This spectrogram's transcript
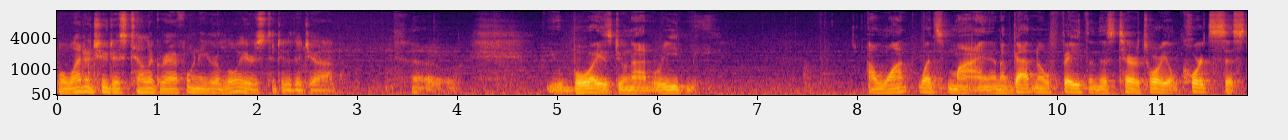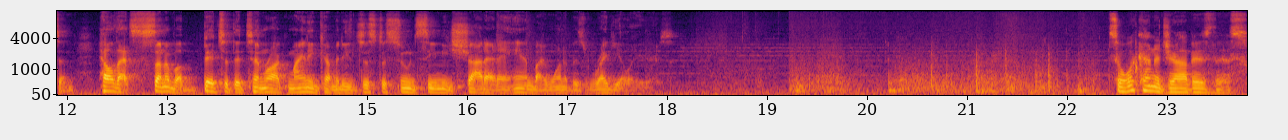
Well, why don't you just telegraph one of your lawyers to do the job? So, you boys do not read me. I want what's mine, and I've got no faith in this territorial court system. Hell, that son of a bitch at the Tin Rock Mining Company just as soon see me shot out of hand by one of his regulators. So, what kind of job is this?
